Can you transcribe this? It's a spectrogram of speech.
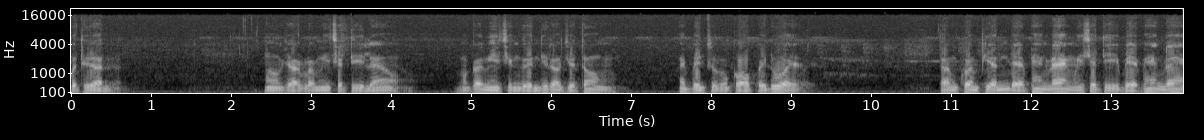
กระเทือนนอกจากเรามีสติแล้ว มันก็มีสิ่งอื่นที่เราจะต้องให้เป็นส่วนประกอบไปด้วยทำความเพียรแบบแห้งแล้งมีสติแบบแห้งแล้ง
